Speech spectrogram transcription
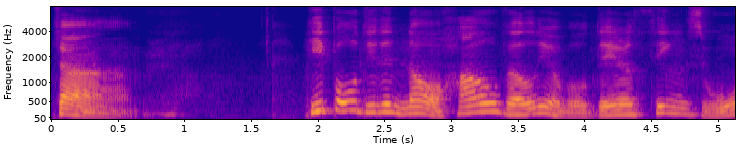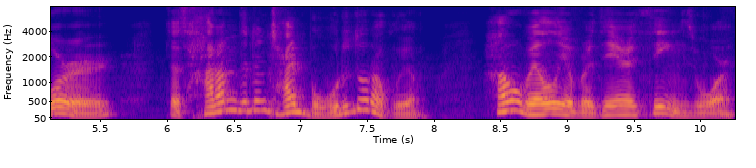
자, people didn't know how valuable their things were. 자, 사람들은 잘 모르더라고요. How valuable their things were.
